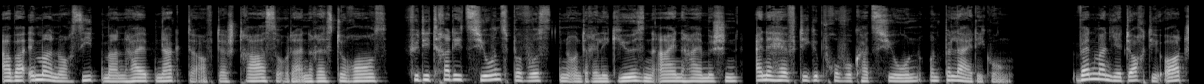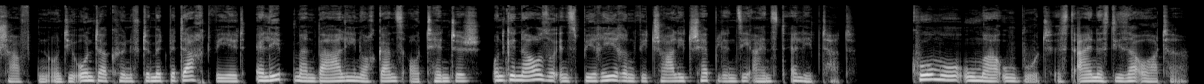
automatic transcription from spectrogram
aber immer noch sieht man Halbnackte auf der Straße oder in Restaurants, für die traditionsbewussten und religiösen Einheimischen eine heftige Provokation und Beleidigung. Wenn man jedoch die Ortschaften und die Unterkünfte mit Bedacht wählt, erlebt man Bali noch ganz authentisch und genauso inspirierend wie Charlie Chaplin sie einst erlebt hat. Como Uma Ubud ist eines dieser Orte.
